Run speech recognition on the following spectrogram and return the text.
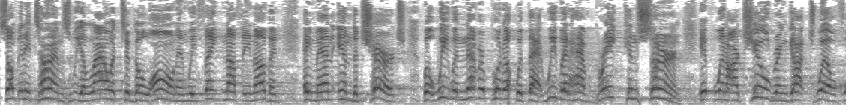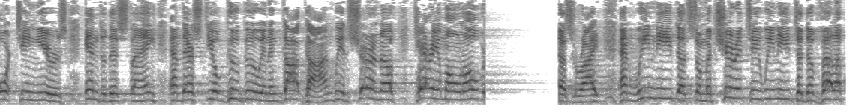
So many times we allow it to go on and we think nothing of it, amen, in the church, but we would never put up with that. We would have great concern if when our children got 12, 14 years into this thing and they're still goo gooing and gaga, and we'd sure enough carry them on over us right? And we need uh, some maturity we need to develop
